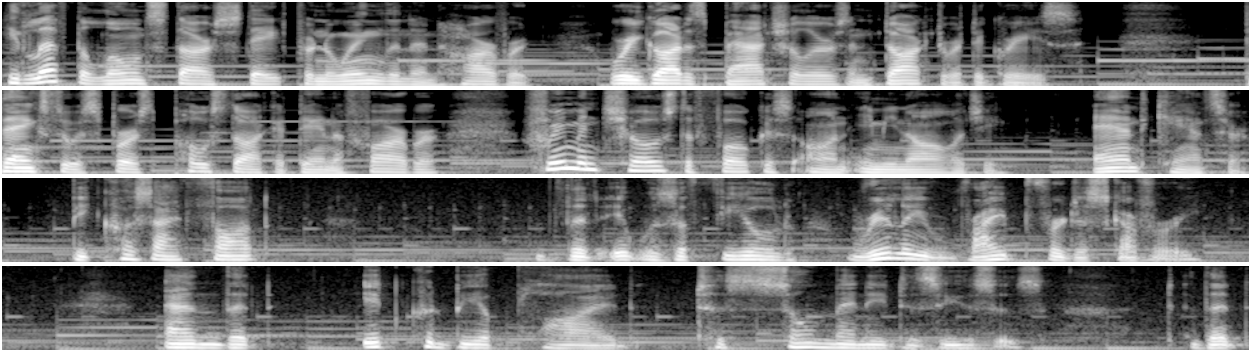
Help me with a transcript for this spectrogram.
He left the Lone Star State for New England and Harvard, where he got his bachelor's and doctorate degrees. Thanks to his first postdoc at Dana Farber, Freeman chose to focus on immunology and cancer. Because I thought that it was a field really ripe for discovery and that it could be applied to so many diseases that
